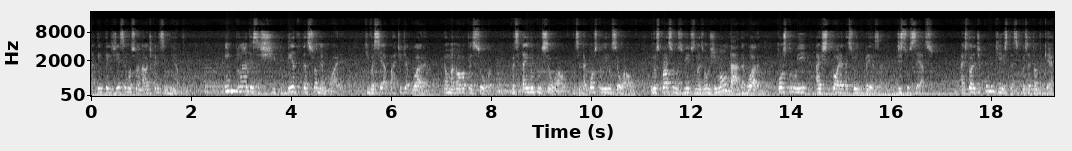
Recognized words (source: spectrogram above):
a ter inteligência emocional de crescimento. Implanta esse chip dentro da sua memória, que você a partir de agora é uma nova pessoa. Você está indo para o seu alvo, você está construindo o seu alvo. E nos próximos vídeos nós vamos de mão dada agora construir a história da sua empresa de sucesso, a história de conquistas que você tanto quer.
